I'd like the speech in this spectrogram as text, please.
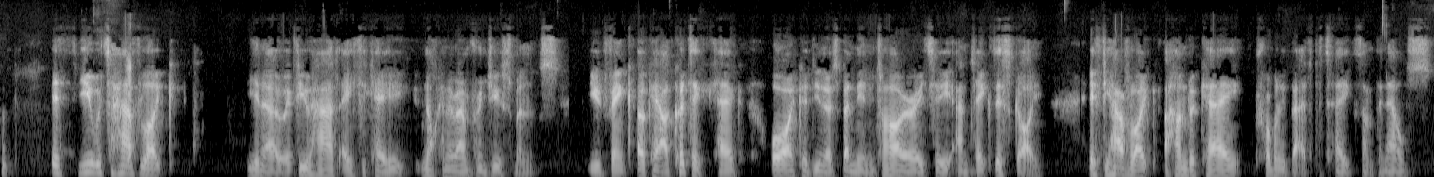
if you were to have like, you know, if you had 80k knocking around for inducements, you'd think, okay, I could take a keg, or I could, you know, spend the entire 80 and take this guy. If you have like 100k, probably better to take something else.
